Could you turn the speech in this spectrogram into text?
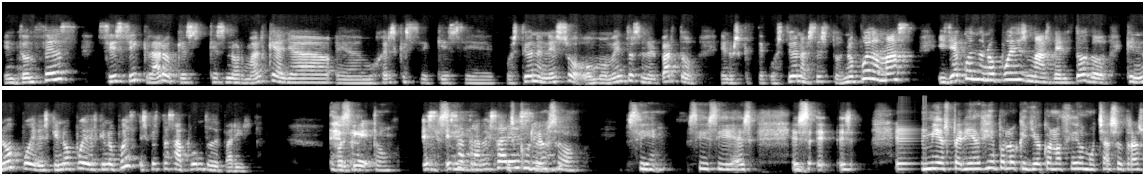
Entonces, sí, sí, claro, que es, que es normal que haya eh, mujeres que se, que se cuestionen eso o momentos en el parto en los que te cuestionas esto. No puedo más. Y ya cuando no puedes más del todo, que no puedes, que no puedes, que no puedes, es que estás a punto de parir. Porque Es, es, atravesar es curioso. Sí, sí, sí, es, es, mi experiencia y por lo que yo he conocido muchas otras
